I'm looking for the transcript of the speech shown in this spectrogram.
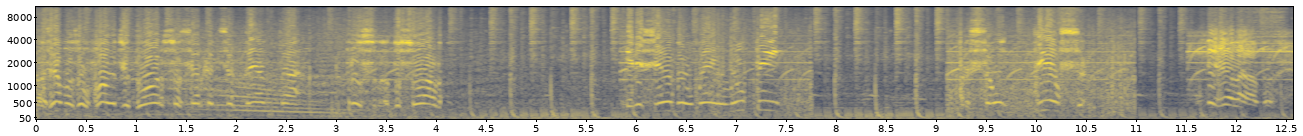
Fazemos o voo de dorso a cerca de 70 metros do solo. Iniciando o meio looping. Pressão intensa. Nivelado.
